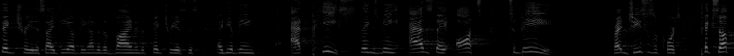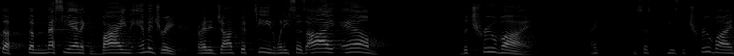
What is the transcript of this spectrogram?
fig tree, this idea of being under the vine and the fig tree is this idea of being at peace, things being as they ought to be. Right? Jesus, of course, picks up the, the messianic vine imagery, right, in John 15 when he says, I am the true vine. Right? He says he's the true vine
